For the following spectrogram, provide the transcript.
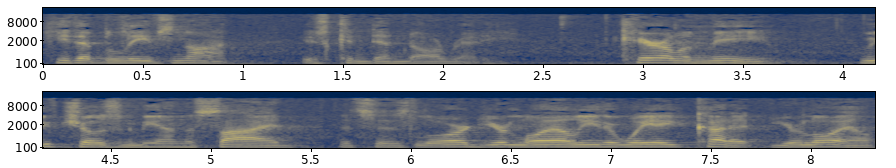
He that believes not is condemned already. Carol and me, we've chosen to be on the side that says, Lord, you're loyal either way you cut it, you're loyal.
